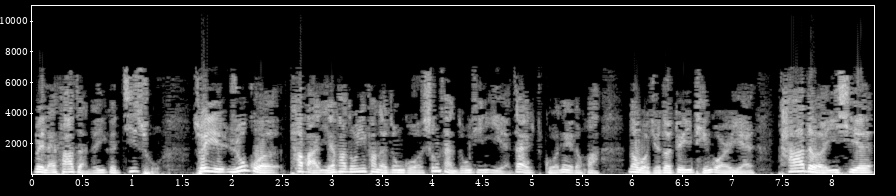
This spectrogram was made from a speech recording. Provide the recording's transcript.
未来发展的一个基础。所以，如果他把研发中心放在中国，生产中心也在国内的话，那我觉得对于苹果而言，它的一些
